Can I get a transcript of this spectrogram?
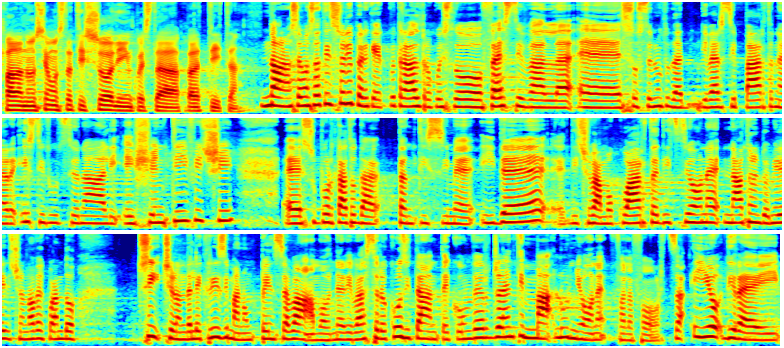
Paola, non siamo stati soli in questa partita. No, non siamo stati soli perché tra l'altro questo festival è sostenuto da diversi partner istituzionali e scientifici, è supportato da tantissime idee, dicevamo quarta edizione, nato nel 2019 quando sì, c'erano delle crisi, ma non pensavamo ne arrivassero così tante convergenti, ma l'unione fa la forza. Io direi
